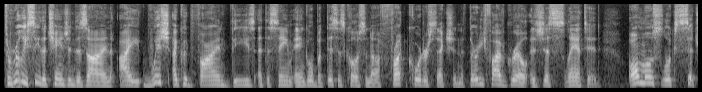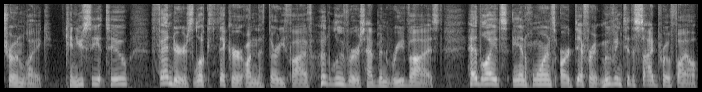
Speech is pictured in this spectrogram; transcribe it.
To really see the change in design, I wish I could find these at the same angle, but this is close enough. Front quarter section, the 35 grill is just slanted, almost looks Citroen-like. Can you see it too? Fenders look thicker on the 35. Hood louvers have been revised. Headlights and horns are different, moving to the side profile.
